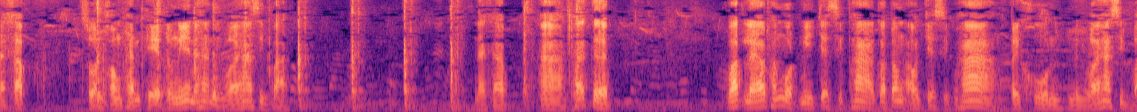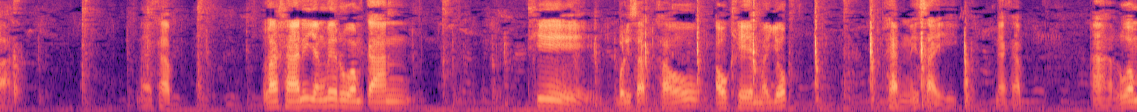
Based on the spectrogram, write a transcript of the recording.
นะครับ ส่วนของแผ่นเพจตรงนี้นะฮะ150บาทนะครับ อ่า ถ้าเกิด วัดแล้วทั้งหมดมี 75 ก็ต้องเอา 75 ไปคูณ 150 บาทนะครับ ราคานี้ยังไม่รวมการที่บริษัทเขาเอาเครนมายกแผ่นนี้ใส่อีกนะครับอ่ารวม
